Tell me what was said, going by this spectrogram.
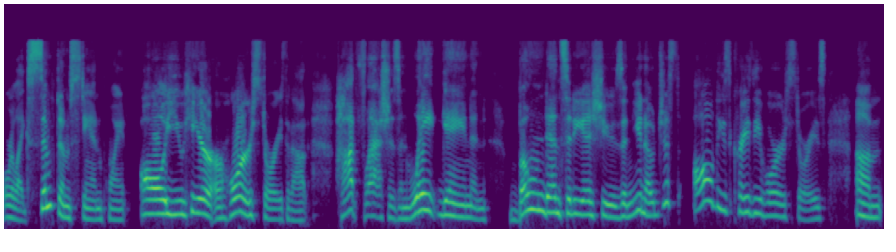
or like symptom standpoint, all you hear are horror stories about hot flashes and weight gain and bone density issues and you know just all these crazy horror stories. Um,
